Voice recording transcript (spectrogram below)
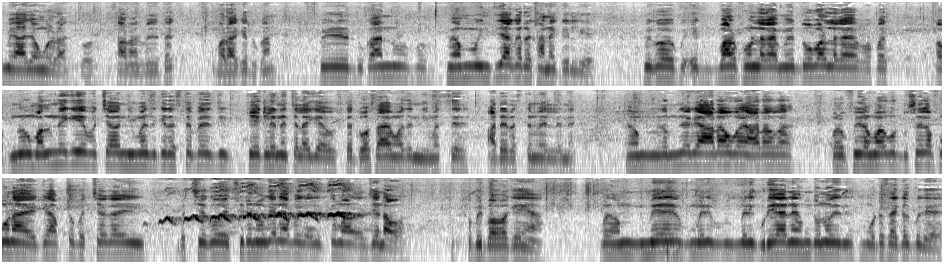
मैं आ जाऊँगा रात को साढ़े आठ बजे तक बढ़ा के दुकान। फिर दुकान में हम इंतज़ार कर रहे खाने के लिए। मेरे को एक बार फ़ोन लगाया, मैं दो बार लगाया वापस। अपने को मालूम नहीं कि ये बच्चा नीमच के रास्ते पे केक लेने चला गया, उसका दोस्त आया वहाँ से नीमच से आधे रास्ते में लेने। हम समझे कि आ रहा होगा, आ रहा होगा। पर फिर हमारे को दूसरे का फ़ोन आया कि आप तो बच्चे का बच्चे को एक्सीडेंट हो गया ना अब तुम अर्जेंट आओ कबीर बाबा के यहाँ। हम मैं मेरी मेरी गुड़िया ने हम दोनों मोटरसाइकिल पे गए।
